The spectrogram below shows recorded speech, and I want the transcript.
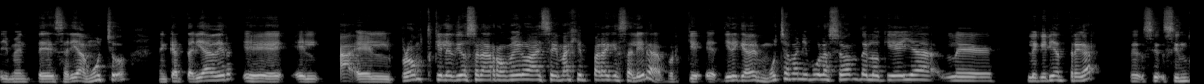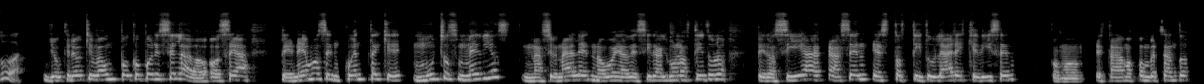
y me interesaría mucho, me encantaría ver eh, el, ah, el prompt que le dio Sara Romero a esa imagen para que saliera, porque eh, tiene que haber mucha manipulación de lo que ella le, le quería entregar. Eh, sin, duda. Yo creo que va un poco por ese lado. O sea, tenemos en cuenta que muchos medios nacionales, no voy a decir algunos títulos, pero sí hacen estos titulares que dicen como estábamos conversando,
